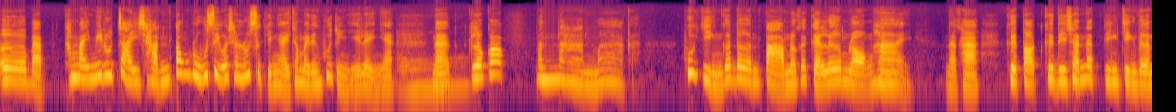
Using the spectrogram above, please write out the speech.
เออแบบทำไมไม่รู้ใจฉันต้องรู้สิว่าฉันรู้สึกยังไงทำไมถึงพูดอย่างนี้อะไรอย่างเงี้ยนะแล้วก็มันนานมากอะผู้หญิงก็เดินตามแล้วก็แกเริ่มร้องไห้นะคะ คือตอนคือดิฉันน่ะจริง ๆ เดิน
